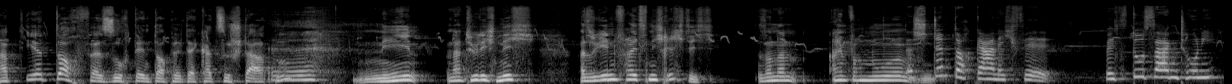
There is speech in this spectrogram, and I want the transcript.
Habt ihr doch versucht, den Doppeldecker zu starten? Nee, natürlich nicht. Also jedenfalls nicht richtig. Sondern einfach nur. Das stimmt doch gar nicht, Phil. Willst du sagen, Toni?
